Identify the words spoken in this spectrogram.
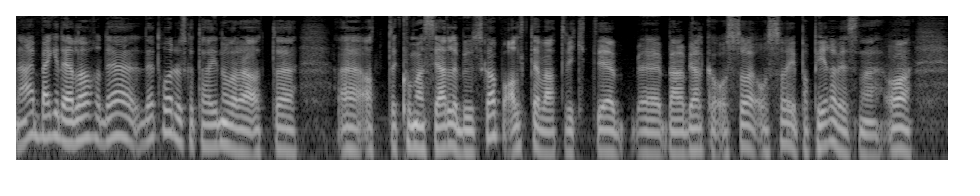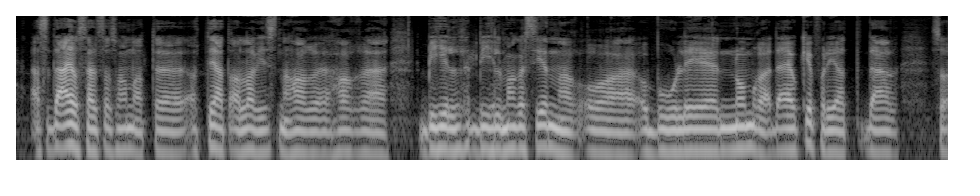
Nei, begge deler. Det, det tror jeg du skal ta inn over deg. At, eh, at, kommersielle budskap alltid har vært viktige eh, bærebjelker, også, også i papiravisene. Og Altså, det er jo selvsagt sånn at, eh, at, det at alle avisene har, har bil, bilmagasiner og, og bolignumre, det er jo ikke fordi at det er så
